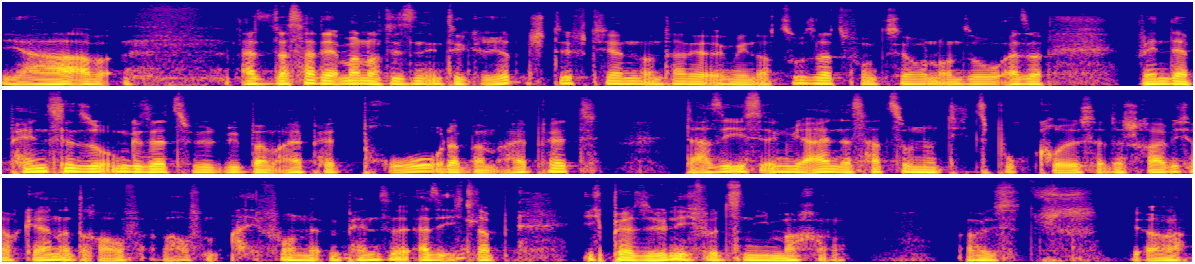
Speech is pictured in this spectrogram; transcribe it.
Ja, aber also das hat ja immer noch diesen integrierten Stiftchen und hat ja irgendwie noch Zusatzfunktionen und so. Also wenn der Pencil so umgesetzt wird wie beim iPad Pro oder beim iPad, da sehe ich es irgendwie ein, das hat so Notizbuchgröße, da schreibe ich auch gerne drauf. Aber auf dem iPhone mit dem Pencil, also ich glaube, ich persönlich würde es nie machen. Aber ich, ja.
